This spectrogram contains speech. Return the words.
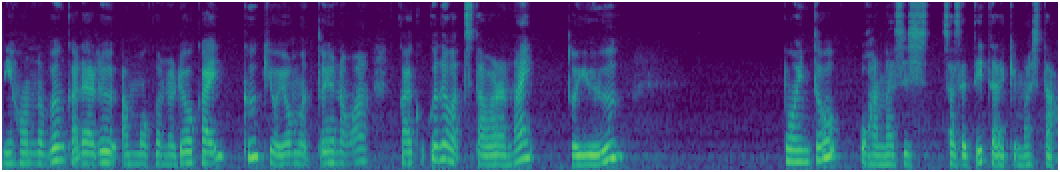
日本の文化である暗黙の了解空気を読むというのは外国では伝わらないというポイントをお話しさせていただきました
